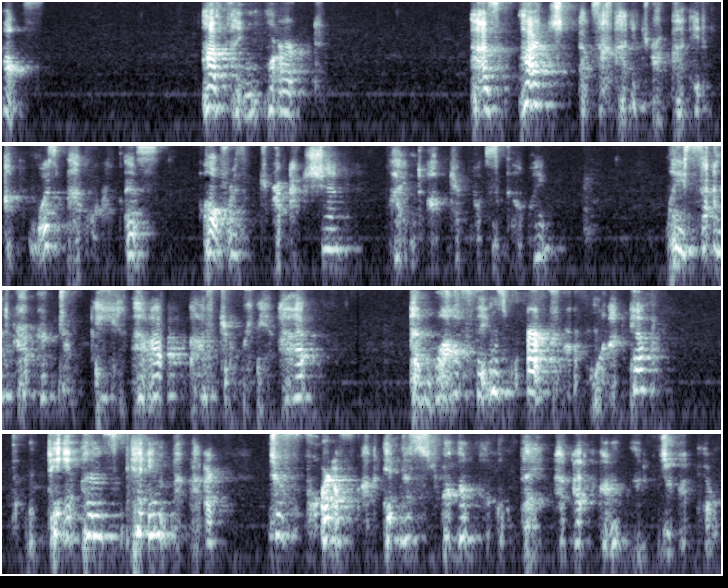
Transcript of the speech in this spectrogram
health. Nothing worked. As much as I tried, I was powerless over the direction my daughter was going. We sent her to after rehab, and while things worked for a while, the demons came back to fortify the stronghold they had on my child.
